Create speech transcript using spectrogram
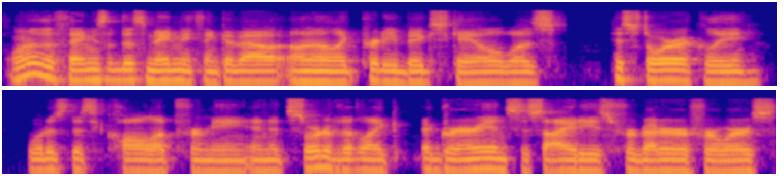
one of the things that this made me think about on a like pretty big scale was historically what does this call up for me? And it's sort of that like agrarian societies for better or for worse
